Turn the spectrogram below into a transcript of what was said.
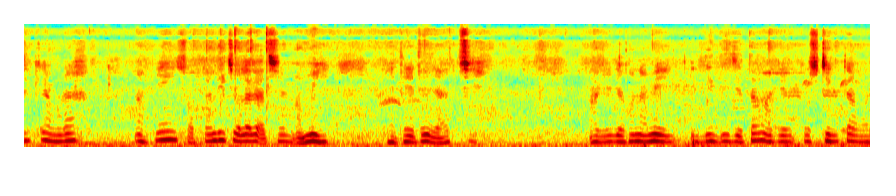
থেকে আমরা আপনি স্বপ্নাদি চলে গেছে, আমি হেঁটে হেঁটে যাচ্ছি। আগে যখন আমি এদিক দিয়ে যেতাম, আগের পোস্টিংটা আমার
